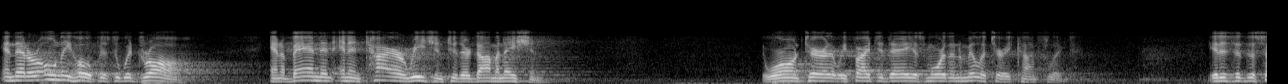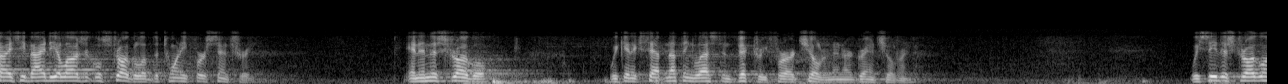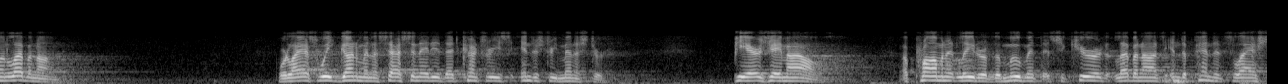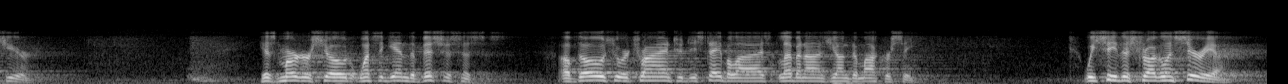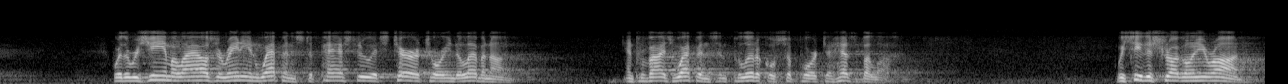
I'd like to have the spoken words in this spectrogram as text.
and that our only hope is to withdraw and abandon an entire region to their domination. The war on terror that we fight today is more than a military conflict. It is a decisive ideological struggle of the 21st century. And in this struggle, we can accept nothing less than victory for our children and our grandchildren. We see the struggle in Lebanon, where last week gunmen assassinated that country's industry minister, Pierre Gemayel a prominent leader of the movement that secured Lebanon's independence last year. His murder showed once again the viciousness of those who are trying to destabilize Lebanon's young democracy. We see the struggle in Syria, where the regime allows Iranian weapons to pass through its territory into Lebanon and provides weapons and political support to Hezbollah. We see the struggle in Iran,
